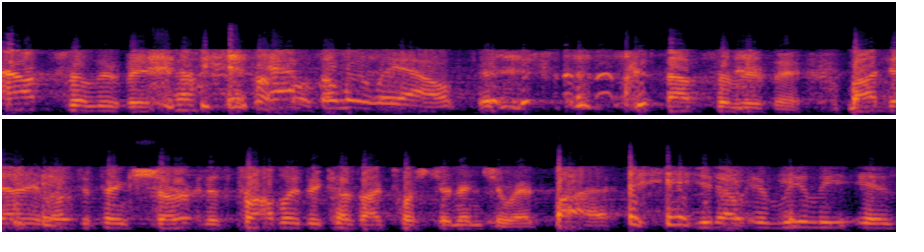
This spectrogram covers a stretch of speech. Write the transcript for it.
absolutely it absolutely helps. Absolutely. My daddy loves a pink shirt, and it's probably because I pushed him into it. But, you know, it really is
